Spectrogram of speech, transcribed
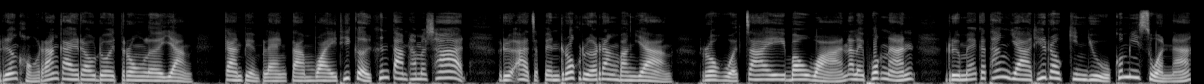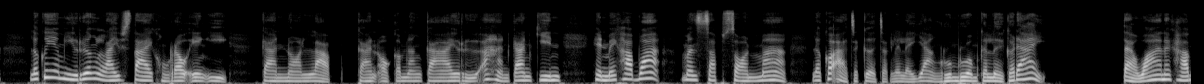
เรื่องของร่างกายเราโดยตรงเลยอย่าง การเปลี่ยนแปลงตามวัยที่เกิดขึ้นตามธรรมชาติ หรืออาจจะเป็นโรคเรื้อรังบางอย่าง โรคหัวใจ เบาหวานอะไรพวกนั้น หรือแม้กระทั่งยาที่เรากินอยู่ก็มีส่วนนะ แล้วก็ยังมีเรื่องไลฟ์สไตล์ของเราเองอีก การนอนหลับ การออกกำลังกาย หรืออาหารการกิน เห็นไหมครับว่ามันซับซ้อนมาก แล้วก็อาจจะเกิดจากหลาย ๆ อย่างรวม ๆ กันเลยก็ได้ แต่ว่านะครับ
